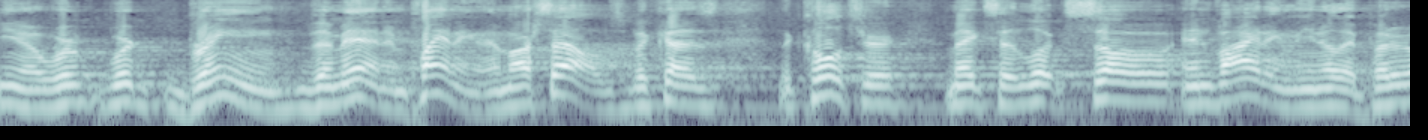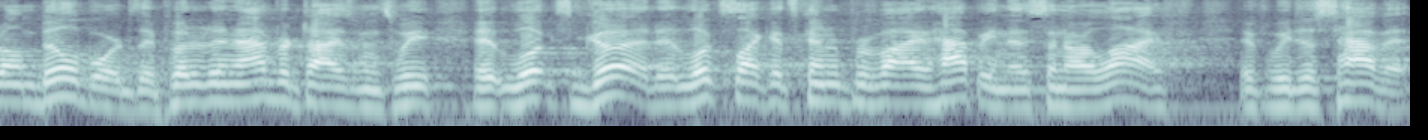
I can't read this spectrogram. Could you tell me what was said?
you know, we're, we're bringing them in and planting them ourselves because the culture makes it look so inviting. You know, they put it on billboards, they put it in advertisements. We, it looks good. It looks like it's going to provide happiness in our life if we just have it.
